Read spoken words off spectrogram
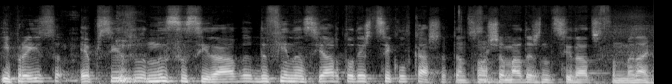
E para isso é preciso necessidade de financiar todo este ciclo de caixa. Portanto, são Sim. as chamadas necessidades de fundo de maneira.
